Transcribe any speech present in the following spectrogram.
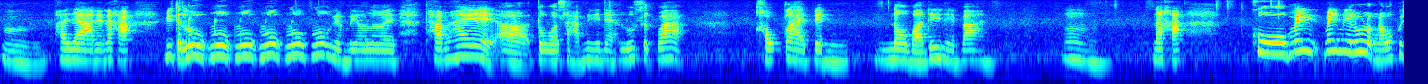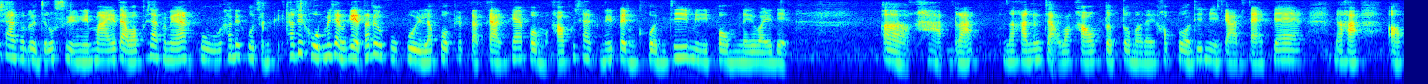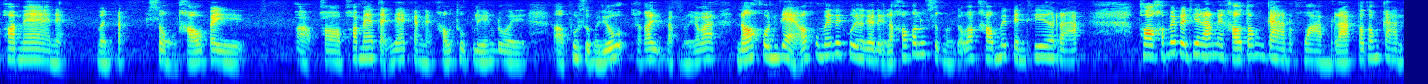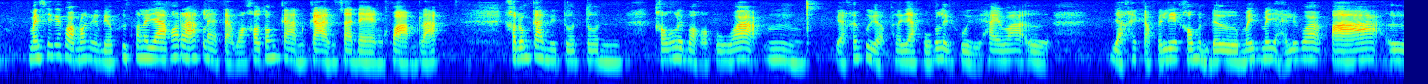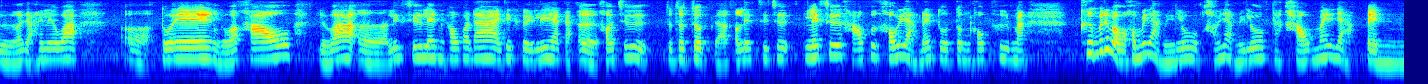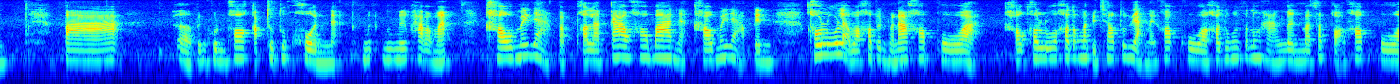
อืมภรรยาเนี่ยนะคะ มีแต่ลูกลูกลูกลูกลูกลูกอย่างเดียวเลยทำให้เอ่อตัวสามีเนี่ย รู้สึกว่าเขากลายเป็น nobody ในบ้าน อืมนะคะ ครูไม่ไม่ม่รู้หรอกนะว่าผู้ชายคนอื่นจะรู้สึกอย่างนี้ไหมแต่ว่าผู้ชายคนเนี้ยครูเท่าที่ครูสังเกตเท่าที่ครูไม่สังเกตเท่าที่ครูคุยแล้วครูจัดการแก้ปมของเขาผู้ชายคนนี้เป็นคนที่มีปมในวัยเด็ก เอ่อขาดรักนะคะ เนื่องจากว่าเขาเติบโตมาในครอบครัวที่มีการแตกแยกนะคะเอ่อพ่อแม่เนี่ย เหมือนกับส่งเขาไปอพอพ่อแม่แตกแยกกันเนี่ยเขาถูกเลี้ยงโดยผู้สูงอายุแล้วก็แบบเหมือนกับว่าเนาะคนแก่ก็คงไม่ได้คุยอะไรกับเด็กแล้วเขาก็รู้สึกเหมือนกับว่าเขาไม่เป็นที่รัก พอเขาไม่เป็นที่รักเนี่ยเขาต้องการความรักเขาต้องการไม่ใช่แค่ความรักอย่างเดียวคือภรรยาก็รักแหละแต่ว่าเขาต้องการการแสดงความรัก เขาต้องการมีตัวตน เขาก็เลยบอกกับครูว่า อืมอยากให้คุยกับภรรยาครูก็เลยคุยให้ว่า เออ อยากให้กลับไปเรียกเขาเหมือนเดิม ไม่ไม่อยากให้เรียกว่าป๊าเออก็อยากให้เรียกว่า ตัวเองหรือว่าเขาหรือว่าเออเรียกชื่อเล่นเขาก็ได้ที่เคยเรียกอะเออเขาชื่อจุดๆๆอะก็เรียกชื่อชื่อเรียกชื่อเขาคือเขาอยากได้ตัวตนเขาคืนมา คือไม่ได้บอกว่าเขาไม่อยากมีลูกเขาอยากมีลูกแต่เขาไม่อยากเป็นป๊าเออเป็นคุณพ่อกับทุกๆ คนน่ะนึกภาพออกไหมเขาไม่อยากแบบพอละก้าวเข้าบ้านเนี่ยเขาไม่อยากเป็นเขารู้แหละว่าเขาเป็นหัวหน้าครอบครัว เขาเขารู้ว่าเขาต้องรับผิดชอบทุกอย่างในครอบครัวเขาต้องเขาต้องหาเงินมาซัพพอร์ตครอบครัว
